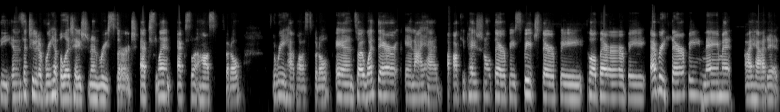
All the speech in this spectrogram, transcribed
the Institute of Rehabilitation and Research. Excellent, excellent hospital, rehab hospital. And so I went there and I had occupational therapy, speech therapy, physical therapy, every therapy, name it, I had it.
